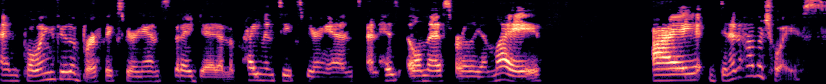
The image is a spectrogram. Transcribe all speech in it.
and going through the birth experience that I did and the pregnancy experience and his illness early in life, I didn't have a choice.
